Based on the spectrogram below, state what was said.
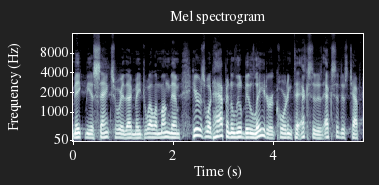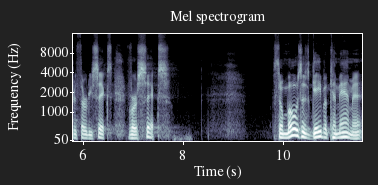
make me a sanctuary that I may dwell among them. Here's what happened a little bit later, according to Exodus, Exodus chapter 36, verse 6. So Moses gave a commandment,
